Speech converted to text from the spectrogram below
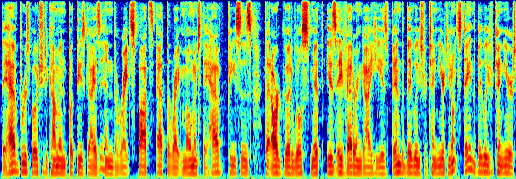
They have Bruce Bochy to come in and put these guys in the right spots at the right moments. They have pieces that are good. Will Smith is a veteran guy. He has been in the big leagues for 10 years. You don't stay in the big leagues for 10 years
